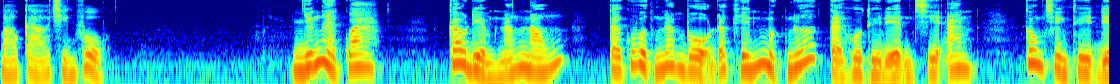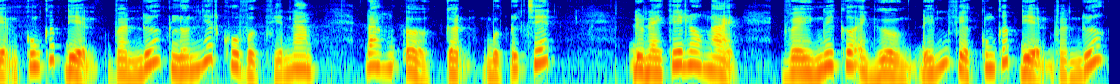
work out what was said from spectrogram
báo cáo chính phủ. Những ngày qua, cao điểm nắng nóng tại khu vực Nam Bộ đã khiến mực nước tại Hồ Thủy Điện Trị An, công trình thủy điện cung cấp điện và nước lớn nhất khu vực phía Nam, đang ở cận mực nước chết. Điều này gây lo ngại về nguy cơ ảnh hưởng đến việc cung cấp điện và nước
